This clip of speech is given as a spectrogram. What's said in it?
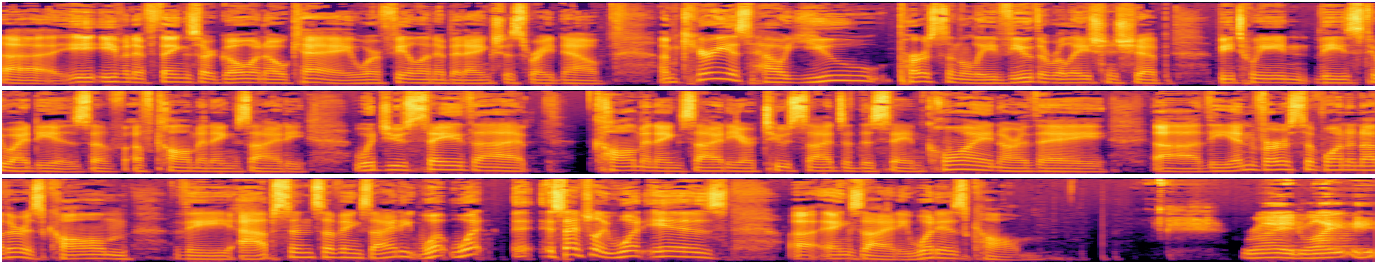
uh, e- even if things are going okay we're feeling a bit anxious right now. I'm curious how you personally view the relationship between these two ideas of of calm and anxiety. Would you say that calm and anxiety are two sides of the same coin? Are they uh, the inverse of one another? Is calm the absence of anxiety? What what essentially what is uh, anxiety? What is calm? Right. Well, I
